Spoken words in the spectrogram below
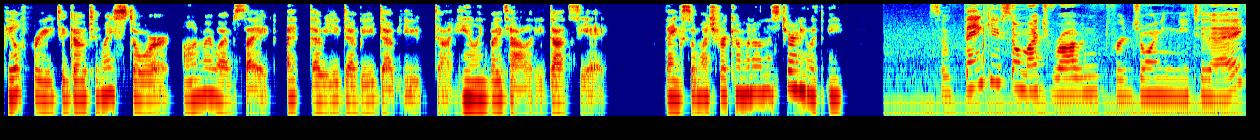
Feel free to go to my store on my website at www.healingvitality.ca. Thanks so much for coming on this journey with me. So, thank you so much, Robin, for joining me today.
